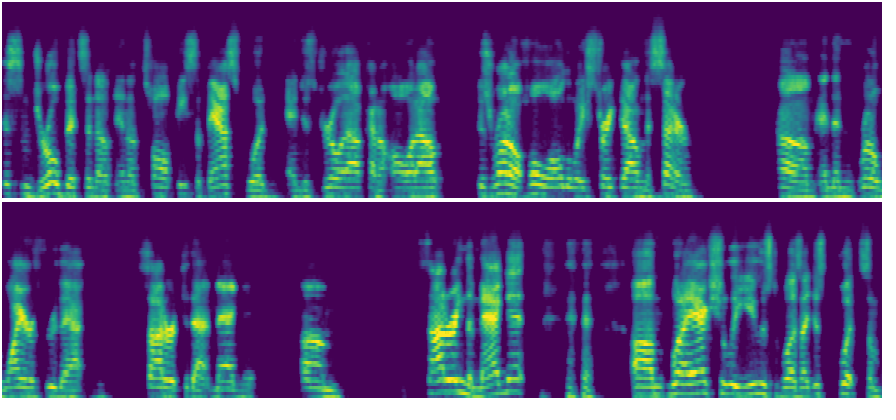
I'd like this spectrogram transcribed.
just some drill bits in a in a tall piece of basswood and just drill it out, kind of all it out. Just run a hole all the way straight down the center, um, and then run a wire through that, solder it to that magnet. Um, soldering the magnet, um, what I actually used was I just put some.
